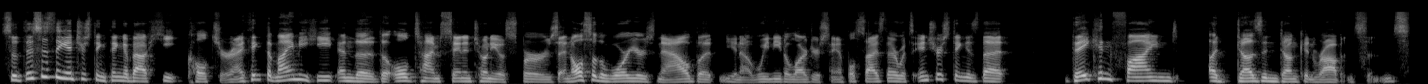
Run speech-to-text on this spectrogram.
So this is the interesting thing about Heat culture. And I think the Miami Heat and the the old time San Antonio Spurs and also the Warriors now, but you know, we need a larger sample size there. What's interesting is that they can find a dozen Duncan Robinsons.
